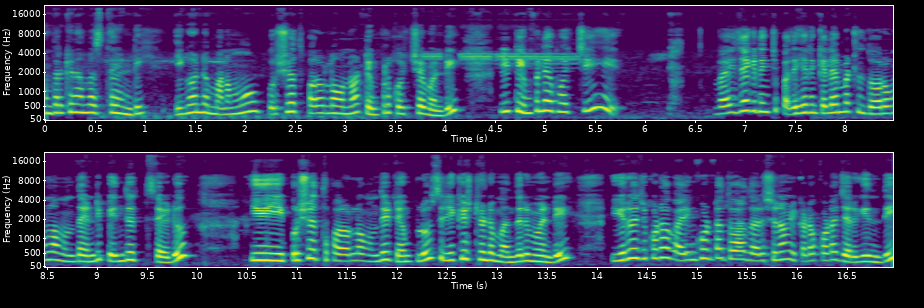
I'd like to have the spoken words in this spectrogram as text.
అందరికీ నమస్తే అండి. ఇగోండి మనము పురుషోత్తపురంలో ఉన్న టెంపుల్కి వచ్చామండి. ఈ టెంపుల్ ఏమొచ్చి వైజాగ్ నుంచి పదిహేను కిలోమీటర్ల దూరంలో ఉందండి పెందుర్తి సైడు. ఈ పురుషోత్తపురంలో ఉంది టెంపుల్. శ్రీకృష్ణుడి మందిరం అండి. ఈరోజు కూడా వైకుంఠ ద్వార దర్శనం ఇక్కడ కూడా జరిగింది.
